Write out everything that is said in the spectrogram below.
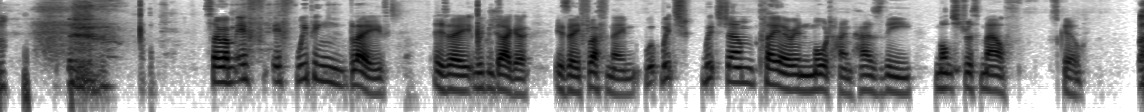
So um, if if Weeping Blade is a Weeping Dagger is a fluff name, which which um player in Mordheim has the monstrous mouth skill?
